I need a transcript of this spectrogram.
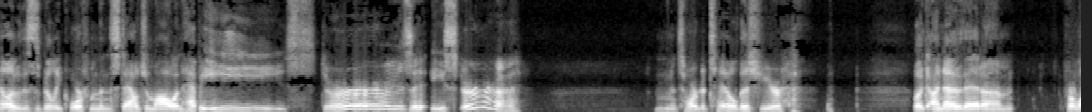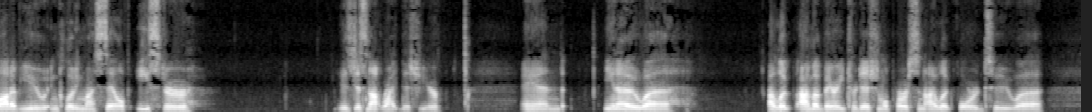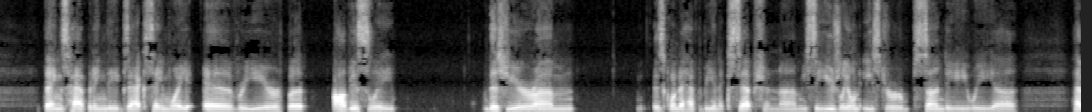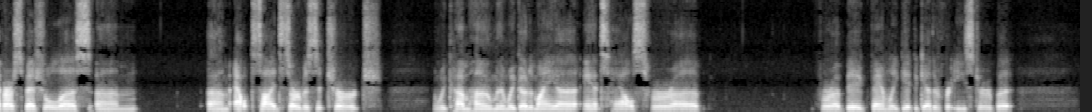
Hello, this is Billy Core from the Nostalgia Mall, and happy Easter. Is it Easter? Hmm, it's hard to tell this year. Look, I know that um, for a lot of you, including myself, Easter is just not right this year. And, you know, uh, I look, I'm a very traditional person. I look forward to, uh, things happening the exact same way every year, but obviously this year um, is going to have to be an exception. Um, you see, usually on Easter Sunday, we uh, have our special uh, um, um, outside service at church, and we come home, and then we go to my uh, aunt's house for uh, for a big family get together for Easter, but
